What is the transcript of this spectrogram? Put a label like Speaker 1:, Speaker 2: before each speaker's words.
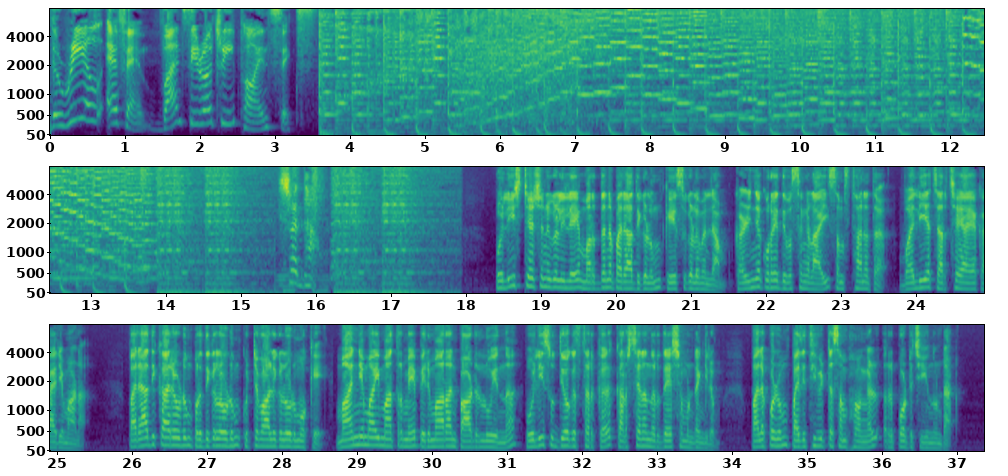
Speaker 1: The Real FM 103.6. ശ്രദ്ധ
Speaker 2: police സ്റ്റേഷനുകളിലെ മർദ്ദന പരാതികളും കേസുകളുമെല്ലാം കഴിഞ്ഞ കുറേ ദിവസങ്ങളായി സംസ്ഥാനത്ത് വലിയ ചർച്ചയായ കാര്യമാണ് പരാതിക്കാരോടും പ്രതികളോടും കുറ്റവാളികളോടുമൊക്കെ മാന്യമായി മാത്രമേ പെരുമാറാൻ പാടുള്ളൂ എന്ന് പോലീസ് ഉദ്യോഗസ്ഥർക്ക് കർശന നിർദ്ദേശമുണ്ടെങ്കിലും പലപ്പോഴും പരിധിവിട്ട സംഭവങ്ങൾ റിപ്പോർട്ട് ചെയ്യുന്നുണ്ട്.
